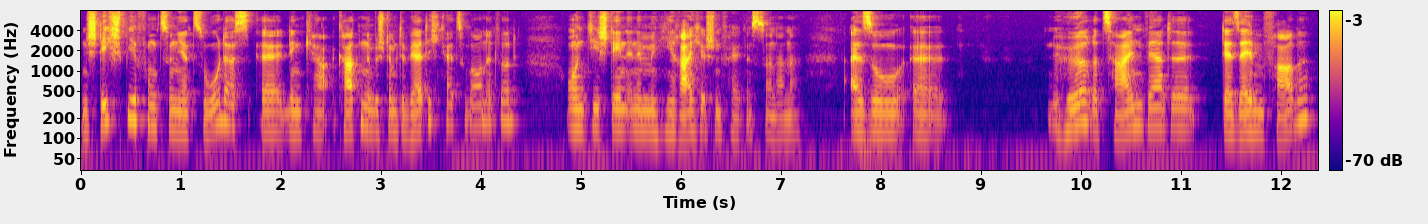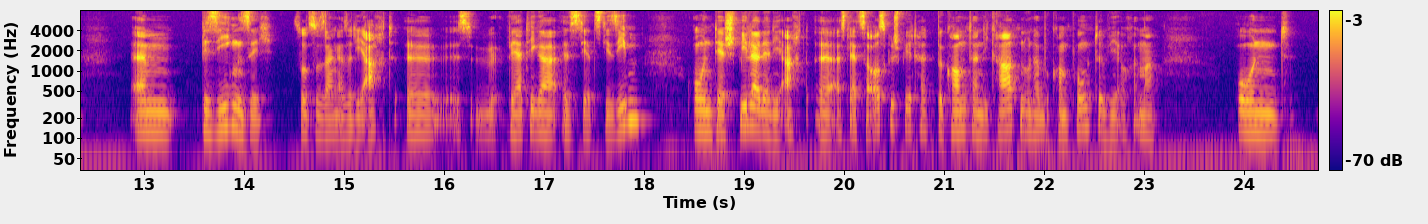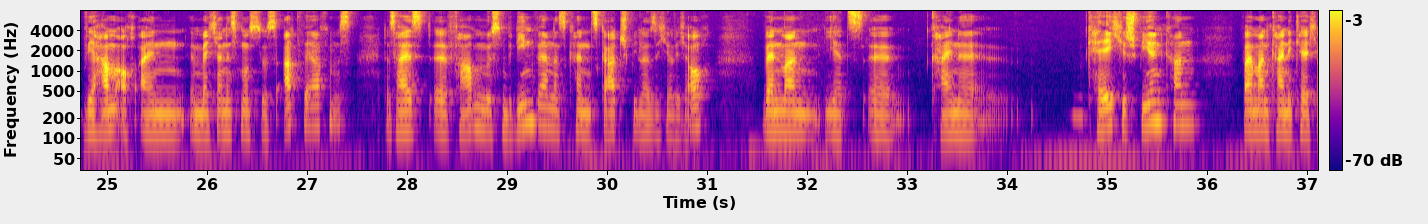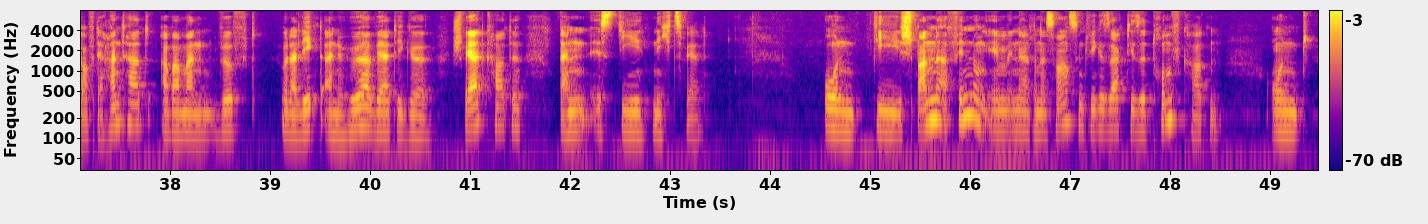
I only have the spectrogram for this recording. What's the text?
Ein Stichspiel funktioniert so, dass äh, den Karten eine bestimmte Wertigkeit zugeordnet wird und die stehen in einem hierarchischen Verhältnis zueinander. Also äh, höhere Zahlenwerte derselben Farbe ähm, besiegen sich sozusagen. Also die 8 äh, ist wertiger als jetzt die 7 und der Spieler, der die 8 äh, als letzter ausgespielt hat, bekommt dann die Karten oder bekommt Punkte, wie auch immer. Und wir haben auch einen Mechanismus des Abwerfens. Das heißt, äh, Farben müssen bedient werden. Das kann ein Skatspieler sicherlich auch. Wenn man jetzt äh, keine Kelche spielen kann, weil man keine Kelche auf der Hand hat, aber man wirft oder legt eine höherwertige Schwertkarte, dann ist die nichts wert. Und die spannende Erfindung eben in der Renaissance sind, wie gesagt, diese Trumpfkarten. Und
